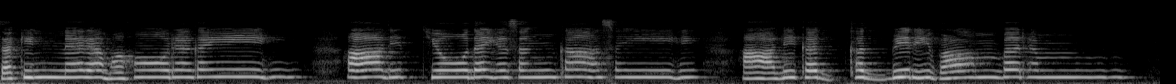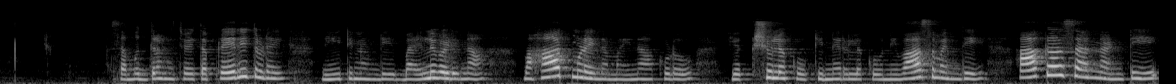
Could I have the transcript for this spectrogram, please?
सकिन्नरमहोरगैः आदित्योदयसङ्कासैः ఆలికద్భిరివాంబరం సముద్రం చేత ప్రేరితుడై నీటి నుండి బయలువడిన మహాత్ముడైన మైనాకుడు యక్షులకు కిన్నెరులకు నివాసమైంది. ఆకాశాన్నంటి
